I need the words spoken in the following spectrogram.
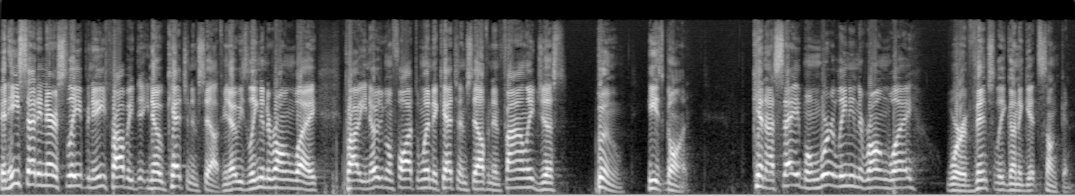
And he's sitting there asleep, and he's probably, you know, catching himself. You know, he's leaning the wrong way. Probably he knows he's going to fall out the window, catching himself, and then finally, just boom, he's gone. Can I say, when we're leaning the wrong way, we're eventually going to get sunken.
